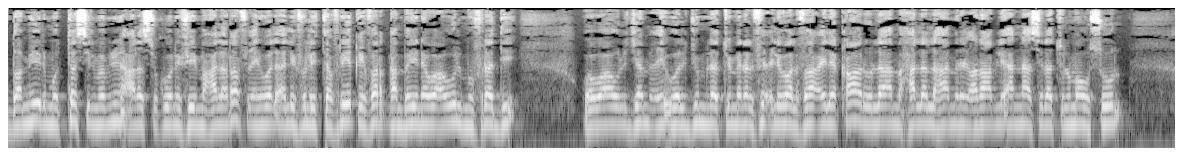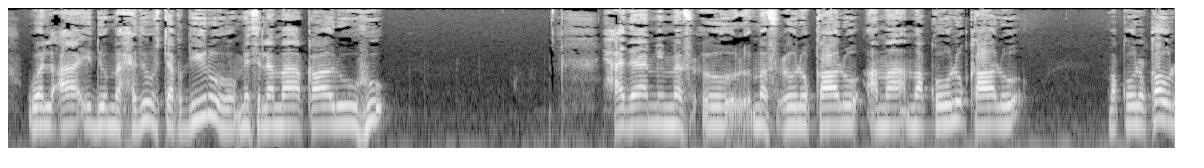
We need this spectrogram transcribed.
ضميir mتصل mبniي calى الsukuni fi maxali rفci wاlأlف للتfriqi فرقا byna waaw الmfradi w waaw الجمع wاlجumlaة min الficl والfaacili qaaluu laa maxala laha min الcراab لأnha silaة الmوصuل wاlcaaئd maxduuf تqdiiruhu mثla ma qaaluuhu xadaami mafcuulu qaaluu ama maquulu qaaluu maquulu qowl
